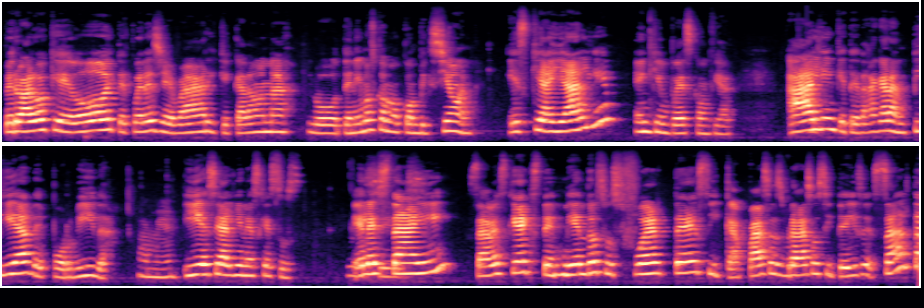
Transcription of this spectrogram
Pero algo que hoy te puedes llevar y que cada una lo tenemos como convicción es que hay alguien en quien puedes confiar. Alguien que te da garantía de por vida. Amén. Y ese alguien es Jesús. Él está ahí, ¿sabes qué? Extendiendo sus fuertes y capaces brazos y te dice, salta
